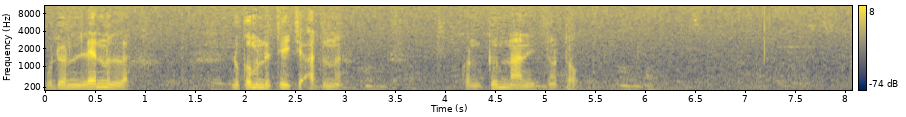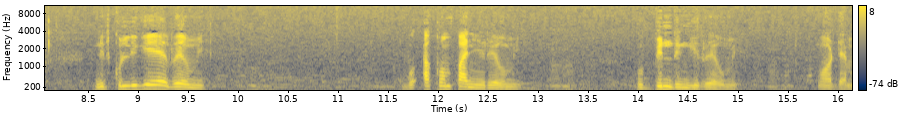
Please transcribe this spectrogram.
Bu doon lenn la. Lu ko mën a téye ci àdduna. Kon gëm naa ni dina toog nit ku liggéeyal réew mi bu accompagner réew mi bu bind ngir réew mi moo dem.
